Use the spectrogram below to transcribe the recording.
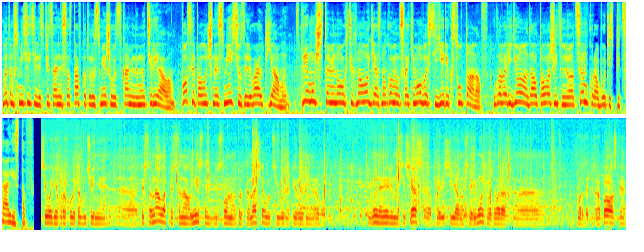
В этом смесителе специальный состав, который смешивают с каменным материалом. После полученной смесью заливают ямы. С преимуществами новых технологий ознакомился Аким области Ерик Султанов. Глава региона дал положительную оценку работе специалистов. Сегодня проходит обучение э, персонала. Персонал местный, безусловно, только начал вот сегодня первый день работы. И мы намерены сейчас э, провести ямочный ремонт во дворах э, города Петропавловска.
